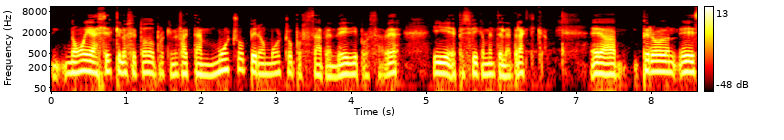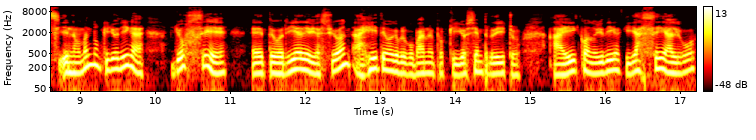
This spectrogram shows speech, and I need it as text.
No voy a decir que lo sé todo porque me falta mucho, pero mucho por aprender y por saber, y específicamente la práctica. Ah, pero en el momento en que yo diga, yo sé eh, teoría de aviación, ahí tengo que preocuparme porque yo siempre he dicho, ahí cuando yo diga que ya sé algo,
